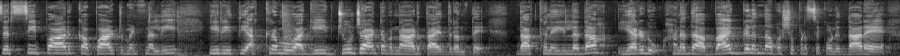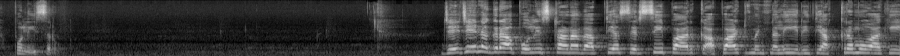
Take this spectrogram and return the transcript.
ಸಿರ್ಸಿ ಪಾರ್ಕ್ ಅಪಾರ್ಟ್ಮೆಂಟ್ನಲ್ಲಿ ಈ ರೀತಿ ಅಕ್ರಮವಾಗಿ ಜೂಜಾಟವನ್ನು ಆಡ್ತಾ ಇದ್ರಂತೆ. ದಾಖಲೆ ಇಲ್ಲದ ಎರಡು ಹಣದ ಬ್ಯಾಗ್ಗಳನ್ನು ವಶಪಡಿಸಿಕೊಂಡಿದ್ದಾರೆ ಪೊಲೀಸರು. ಜೆಜೆನಗರ ಪೊಲೀಸ್ ಠಾಣಾ ವ್ಯಾಪ್ತಿಯ ಸಿರ್ಸಿ ಪಾರ್ಕ್ ಅಪಾರ್ಟ್ಮೆಂಟ್ನಲ್ಲಿ ಈ ರೀತಿ ಅಕ್ರಮವಾಗಿ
